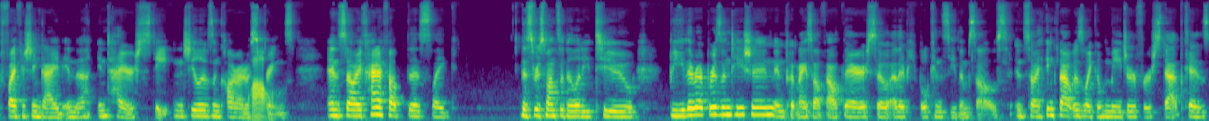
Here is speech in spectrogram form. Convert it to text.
fly fishing guide in the entire state and she lives in colorado wow. springs and so i kind of felt this like this responsibility to be the representation and put myself out there so other people can see themselves. And so i think that was like a major first step because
